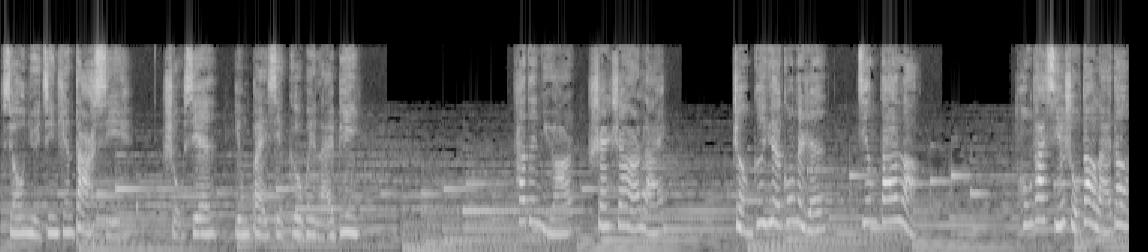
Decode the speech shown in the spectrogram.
小女今天大喜，首先应拜谢各位来宾。”他的女儿姗姗而来，整个月宫的人惊呆携手到来的，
